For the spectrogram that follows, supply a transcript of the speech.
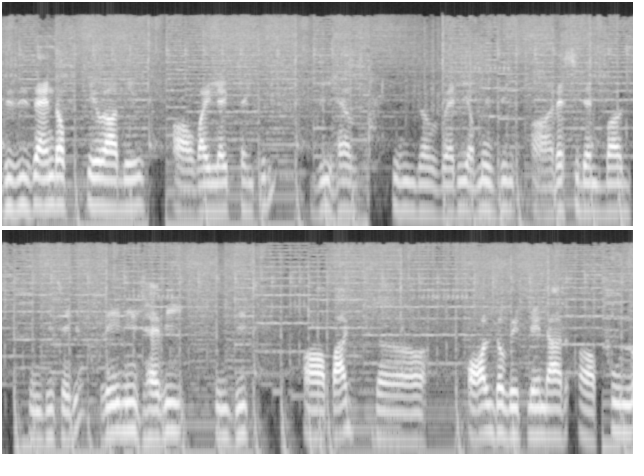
This is the end of Keoladeo uh, Wildlife Sanctuary. We have seen the very amazing uh, resident birds in this area. Rain is heavy in this uh, part. The all the wetland are uh, full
